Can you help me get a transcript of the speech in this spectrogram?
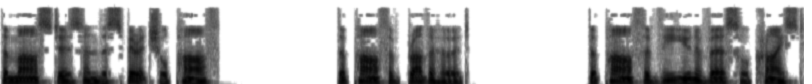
The Masters and the Spiritual Path the Path of Brotherhood The Path of the Universal Christ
